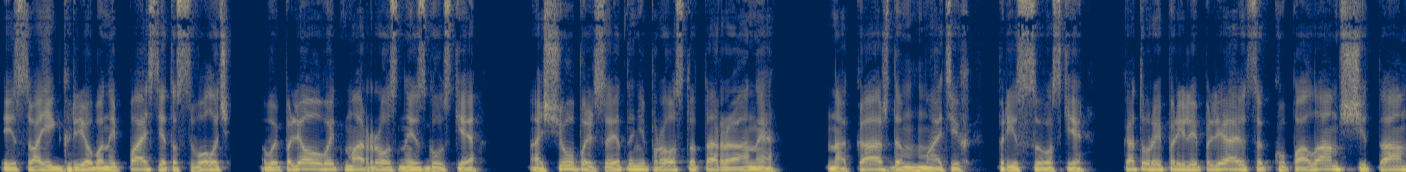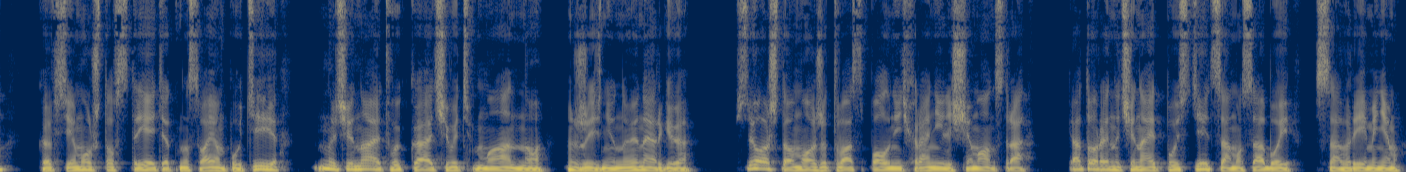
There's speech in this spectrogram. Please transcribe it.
Из своей гребаной пасти эта сволочь выплевывает морозные сгустки. А щупальца – это не просто тараны. На каждом, мать их, присоски – которые прилепляются к куполам, щитам, ко всему, что встретят на своем пути, начинают выкачивать манну, жизненную энергию. Все, что может восполнить хранилище монстра, которое начинает пустеть, само собой, со временем.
